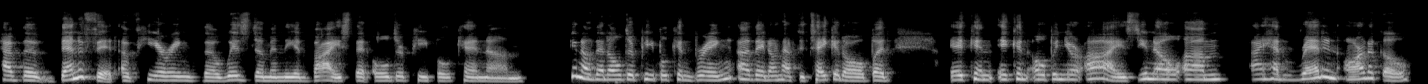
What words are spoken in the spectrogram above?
have the benefit of hearing the wisdom and the advice that older people can um, you know that older people can bring uh, they don't have to take it all but it can it can open your eyes. You know um, i had read an article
